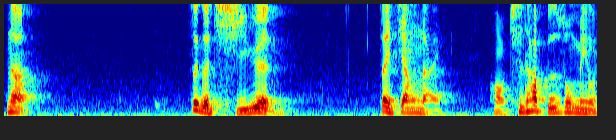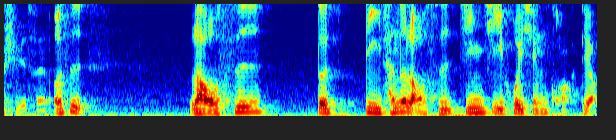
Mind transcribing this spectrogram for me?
那这个祈愿在将来，哦，其实他不是说没有学生，而是老师的底层的老师经济会先垮掉，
